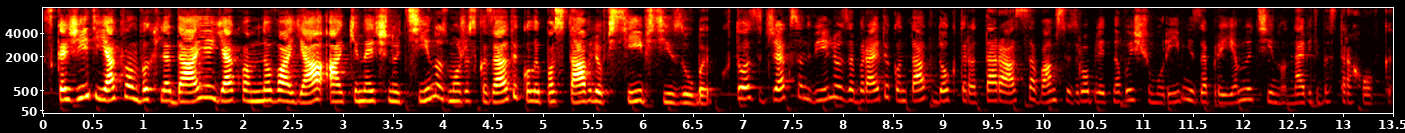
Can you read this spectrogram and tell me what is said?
Скажіть, як вам виглядає, як вам нова я, а кінечну ціну зможу сказати, коли поставлю всі всі зуби. Хто з Джексонвілю, забирайте контакт доктора Тараса. Вам все зроблять на вищому рівні за приємну ціну, навіть без страховки.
